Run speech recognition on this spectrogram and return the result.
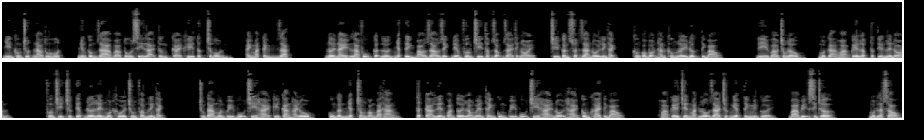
nhìn không chút nào thu hút, nhưng cổng ra vào tu sĩ lại từng cái khí tức trầm ổn, ánh mắt cảnh giác. Nơi này là phụ cận lớn nhất tình báo giao dịch địa phương chỉ thấp giọng giải thích nói, chỉ cần xuất ra nổi linh thạch, không có bọn hắn không lấy được tình báo. Đi vào trong lầu, một gã hỏa kế lập tức tiến lên đón. Phương chỉ trực tiếp đưa lên một khối trung phẩm linh thạch. Chúng ta muốn quỷ vụ chi hải kỹ càng hải đồ cùng gần nhất trong vòng ba tháng, tất cả liên quan tới long nguyên thành cùng quỷ vụ chi hải nội hải công khai tình báo. Hỏa kế trên mặt lộ ra chức nghiệp tính mỉm cười, ba vị xin chờ. Một lát sau,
